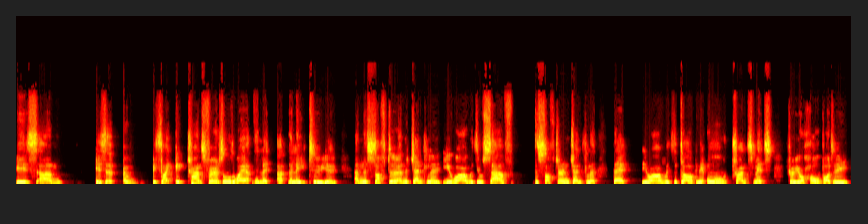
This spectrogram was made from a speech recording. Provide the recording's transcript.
is um, is a, a, it's like it transfers all the way up the li- up the lead to you. And the softer and the gentler you are with yourself, the softer and gentler that you are with the dog, and it all transmits through your whole body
